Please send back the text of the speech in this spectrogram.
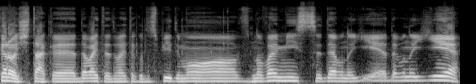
Коротше, так, е, давайте, давайте кудись підемо в нове місце, де воно є, де воно є.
